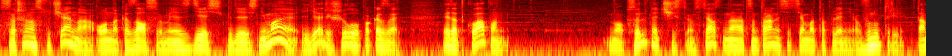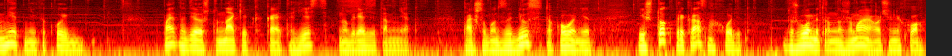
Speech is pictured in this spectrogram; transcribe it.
Совершенно случайно он оказался у меня здесь, где я снимаю, и я решил его показать. Этот клапан ну, абсолютно чистый. Он стоял на центральной системе отопления, внутри. Там нет никакой Понятное дело, что накипь какая-то есть, но грязи там нет. Так, чтобы он забился, такого нет. И шток прекрасно ходит. Душбометром нажимаю, очень легко.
